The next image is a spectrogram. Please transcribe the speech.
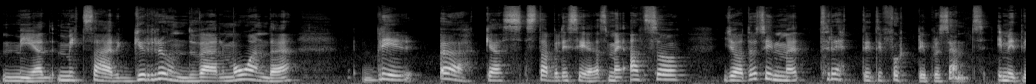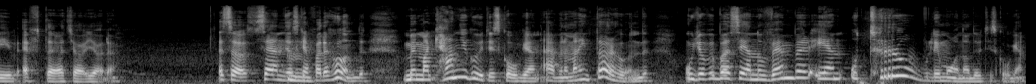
med mitt så här grundvälmående blir ökas, stabiliseras med. Alltså, jag drar till med 30-40% i mitt liv efter att jag gör det. Alltså sen jag mm. skaffade hund. Men man kan ju gå ut i skogen även om man inte har hund. Och jag vill bara säga november är en otrolig månad ute i skogen.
